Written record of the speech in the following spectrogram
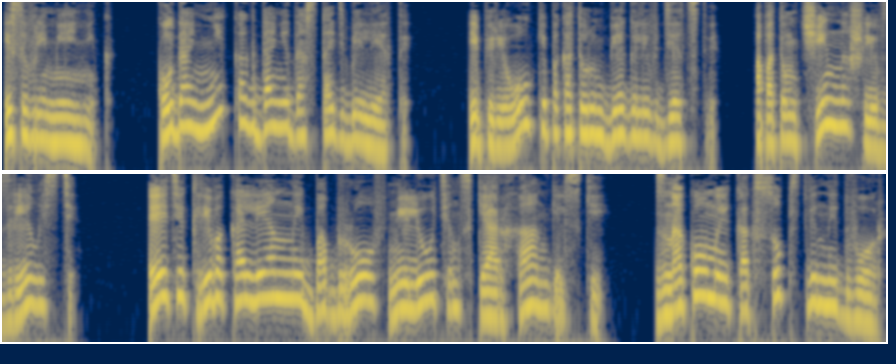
и современник, куда никогда не достать билеты, и переулки, по которым бегали в детстве, а потом чинно шли в зрелости. Эти кривоколенный Бобров, Милютинский, Архангельский, знакомые как собственный двор.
